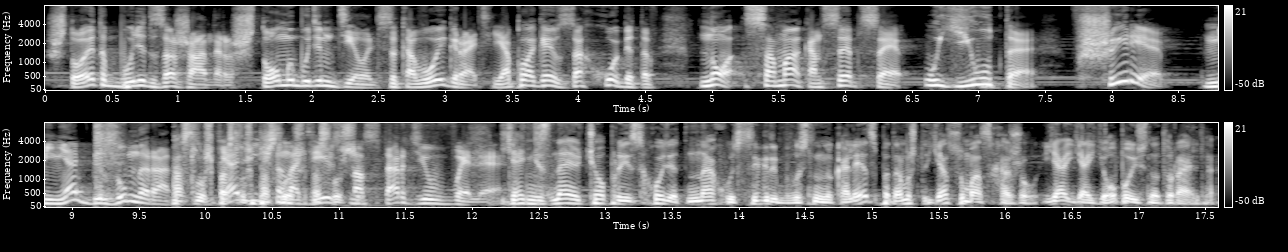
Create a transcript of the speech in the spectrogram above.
что это будет за жанр, что мы будем делать, за кого играть. Я полагаю, за хоббитов. Но сама концепция уюта в шире меня безумно рад. Послушай, послушай, Я лично послушай, надеюсь послушай. на Стардию Вэлли. Я не знаю, что происходит нахуй с играми «Властелину колец», потому что я с ума схожу. Я, я ебаюсь натурально.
